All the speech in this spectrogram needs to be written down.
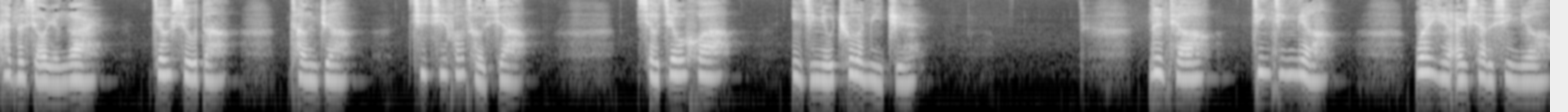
看那小人儿娇羞的藏着萋萋芳草下，小娇花已经流出了蜜汁，那条。晶晶亮、蜿蜒而下的细流，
